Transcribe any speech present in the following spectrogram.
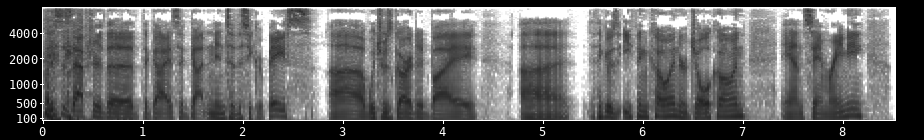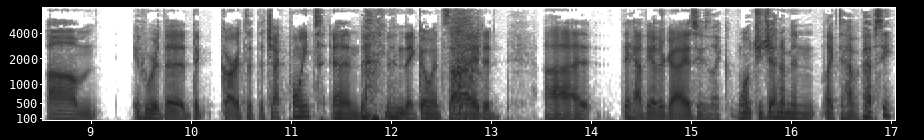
this is after the the guys had gotten into the secret base, uh, which was guarded by uh, I think it was Ethan Coen or Joel Coen and Sam Raimi, um, who are the the guards at the checkpoint. And then they go inside and uh, they have the other guys. He's like, "Won't you gentlemen like to have a Pepsi?"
